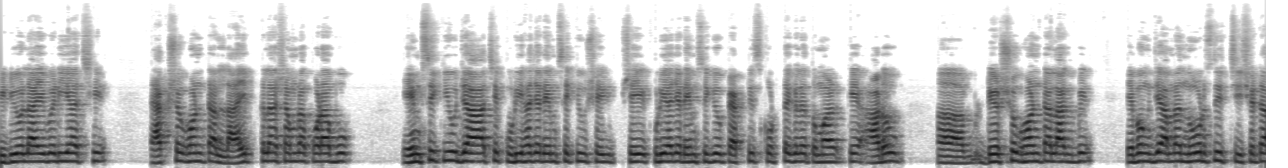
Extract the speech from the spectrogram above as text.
ভিডিও লাইব্রেরি আছে, একশো ঘণ্টার লাইভ ক্লাস আমরা করাবো। এমসিকিউ যা আছে, কুড়ি হাজার এমসিকিউ সেই সেই কুড়ি হাজার এমসিকিউ প্র্যাকটিস করতে গেলে তোমাকে আরও দেড়শো ঘণ্টা লাগবে। এবং যে আমরা নোটস দিচ্ছি, সেটা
